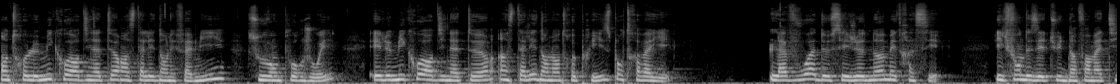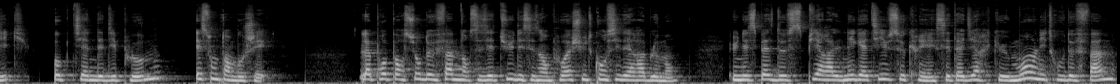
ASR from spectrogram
entre le micro-ordinateur installé dans les familles, souvent pour jouer, et le micro-ordinateur installé dans l'entreprise pour travailler. La voie de ces jeunes hommes est tracée. Ils font des études d'informatique, obtiennent des diplômes et sont embauchés. La proportion de femmes dans ces études et ces emplois chute considérablement. Une espèce de spirale négative se crée, c'est-à-dire que moins on y trouve de femmes,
